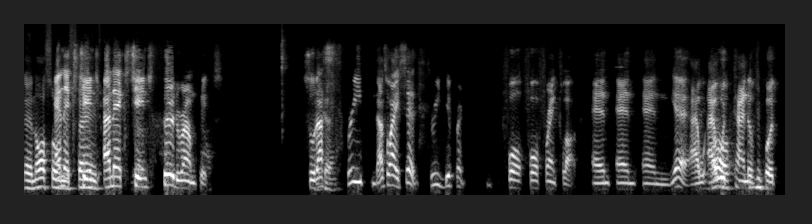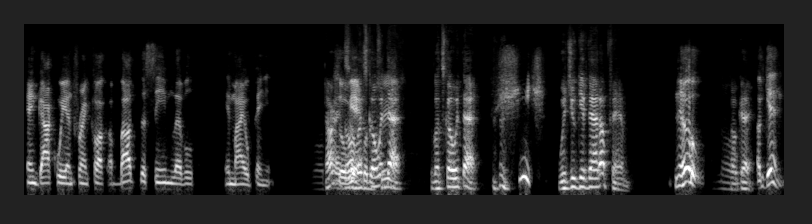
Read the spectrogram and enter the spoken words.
And also an and exchange exchange, and exchange third round picks. So that's Okay. three that's why I said three different for for Frank Clark. And and and yeah, I, I Oh. would kind of put Ngakoue and Frank Clark about the same level in my opinion. All right, So, so, yeah. let's go with that. Let's go with that. Sheesh. Would you give that up for him? No. No. Okay. Again,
